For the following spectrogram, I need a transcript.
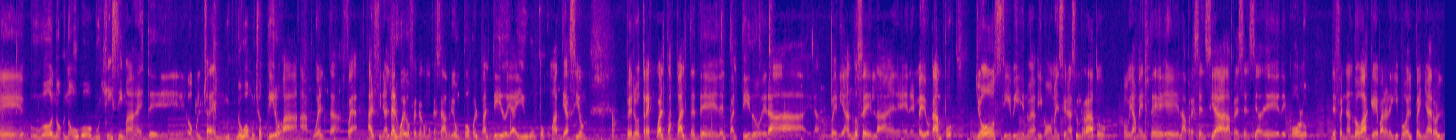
Eh, hubo, no, no, hubo muchísimas, este, no hubo muchos tiros a, puerta. Fue, al final del juego fue que como que se abrió un poco el partido y ahí hubo un poco más de acción. Pero tres cuartas partes del partido era, eran peleándose en, la, en, el mediocampo. Yo sí vi, y como mencioné hace un rato, obviamente eh, la presencia, la presencia de Colo, de Fernando Vázquez para el equipo del Peñarol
